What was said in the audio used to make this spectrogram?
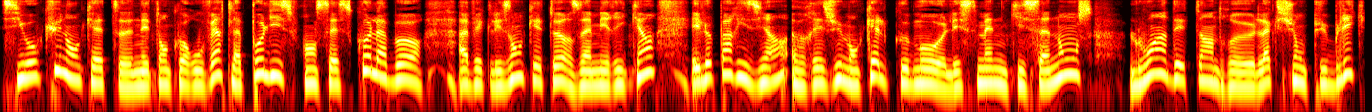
Si aucune enquête n'est encore ouverte, la police française collabore avec les enquêteurs américains et le Parisien résume en quelques mots les semaines qui s'annoncent. Loin d'éteindre l'action publique,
